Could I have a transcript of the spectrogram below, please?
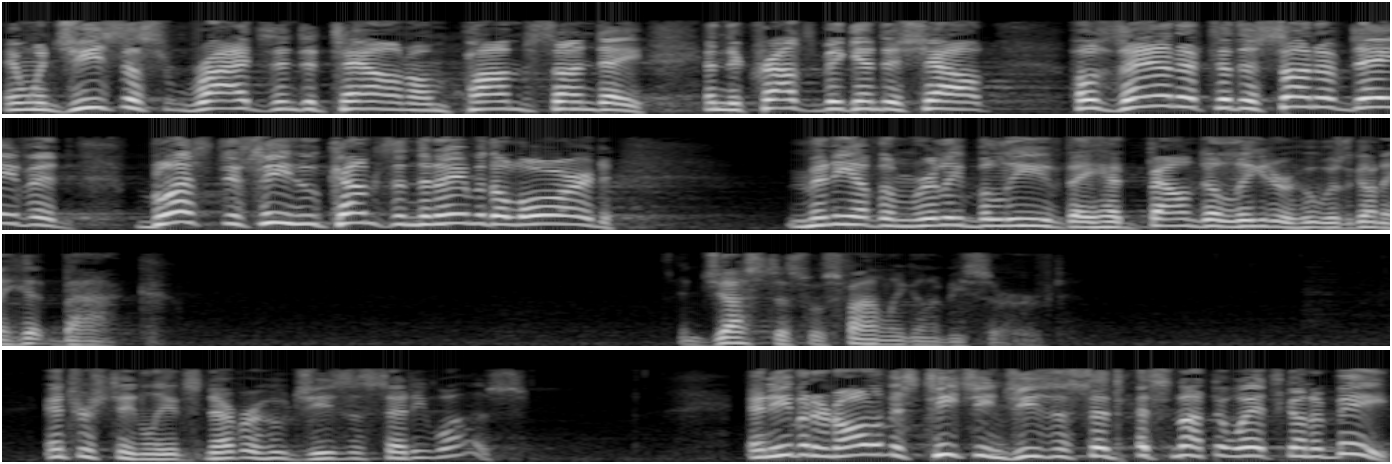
And when Jesus rides into town on Palm Sunday and the crowds begin to shout, Hosanna to the Son of David, Blessed is he who comes in the name of the Lord. Many of them really believed they had found a leader who was going to hit back. And justice was finally going to be served. Interestingly, it's never who Jesus said he was. And even in all of his teaching, Jesus said that's not the way it's going to be.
